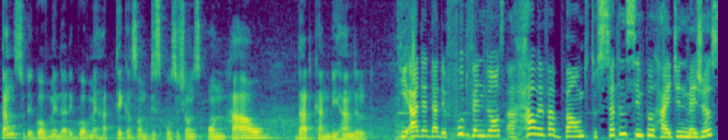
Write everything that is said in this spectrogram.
Thanks to the government, that the government had taken some dispositions on how that can be handled. He added that the food vendors are, however, bound to certain simple hygiene measures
